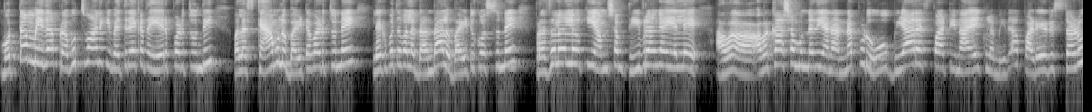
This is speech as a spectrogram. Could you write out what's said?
మొత్తం మీద ప్రభుత్వానికి వ్యతిరేకత ఏర్పడుతుంది. వాళ్ళ స్కాములు బయటపడుతున్నాయి. లేకపోతే వాళ్ళ దందాలు బయటకు వస్తున్నాయి ప్రజలలోకి అంశం తీవ్రంగా వెళ్ళే అవ అవకాశం ఉన్నది అని అన్నప్పుడు బీఆర్ఎస్ పార్టీ నాయకుల మీద పడేడుస్తాడు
